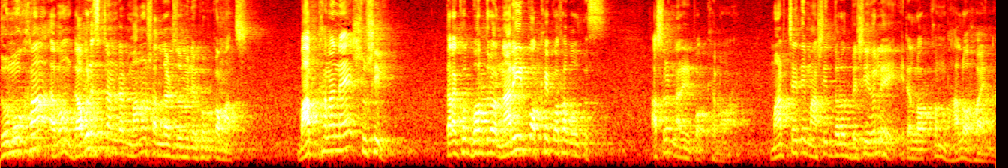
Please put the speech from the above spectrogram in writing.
দুমুখা এবং ডাবল স্ট্যান্ডার্ড মানুষ আল্লাহর জমিনে খুব কম আছে। বাপখানা নেয় সুশীল। তারা খুব ভদ্র, নারীর পক্ষে কথা বলতেছে। আসলে নারীর পক্ষে নয়। মার চাইতে মাসির দরদ বেশি হলে এটা লক্ষণ ভালো হয় না।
